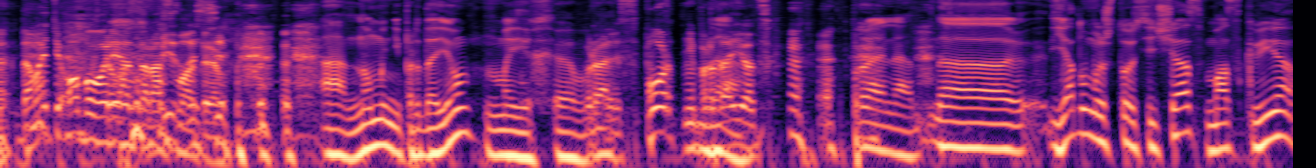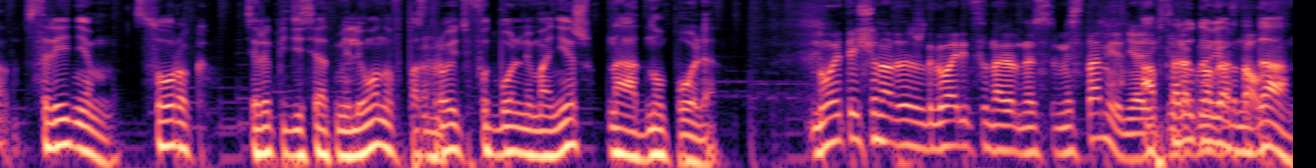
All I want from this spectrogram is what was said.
Давайте оба варианта рассмотрим. А, но мы не продаем, мы их... э, Брали. Спорт не Да. продается. Правильно. Э, Я думаю, что сейчас в Москве в среднем 40-50 миллионов построить футбольный манеж на одно поле. Но это еще надо же договориться, наверное, с местами. Не- не Абсолютно много верно, осталось.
